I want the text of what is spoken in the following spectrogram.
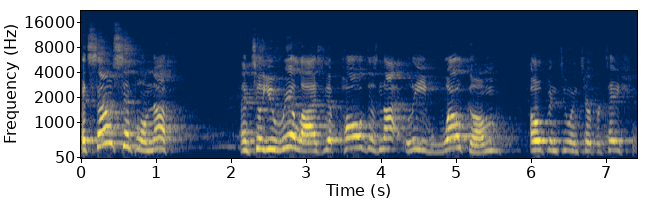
It sounds simple enough until you realize that Paul does not leave welcome open to interpretation.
